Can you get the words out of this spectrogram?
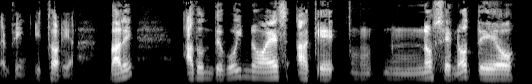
en fin, historia, ¿vale? A donde voy no es a que mm, no se note o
